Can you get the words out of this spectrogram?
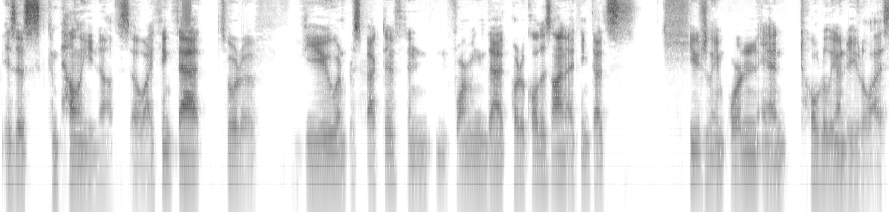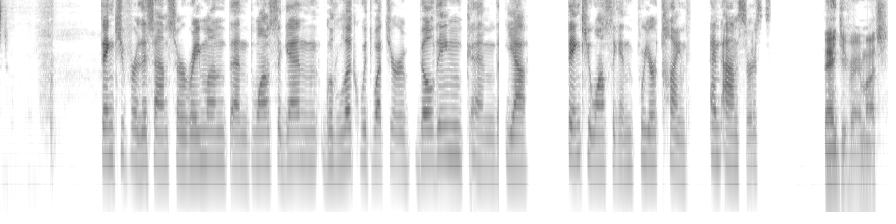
is this compelling enough? So i think that sort of view and perspective in informing that protocol design i think that's hugely important and totally underutilized. Thank you for this answer, Raymond. And once again, good luck with what you're building. And yeah, thank you once again for your time and answers. Thank you very much.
